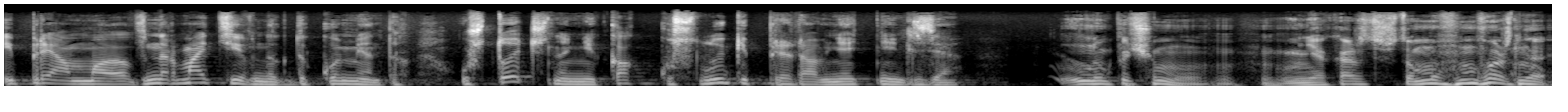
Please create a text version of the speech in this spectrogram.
и прямо в нормативных документах, уж точно никак к услуге приравнять нельзя. Ну почему? Мне кажется, что можно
